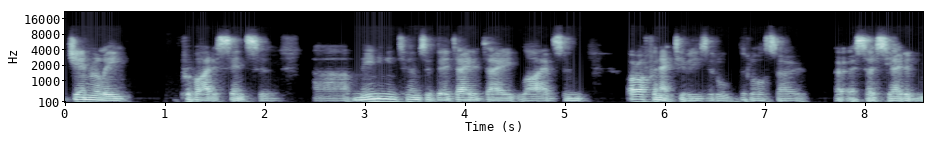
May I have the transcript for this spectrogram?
generally provide a sense of uh, meaning in terms of their day to day lives, and are often activities that are, that are also associated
